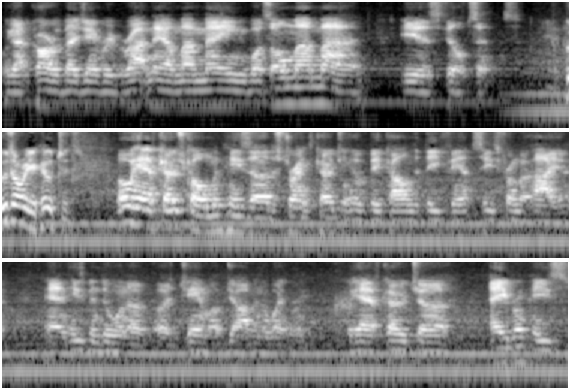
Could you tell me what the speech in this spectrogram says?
We got the Carver Bay Jamboree. But right now, my main, what's on my mind is Philip Simmons. Who's all your coaches? Well, we have Coach Coleman. He's uh, the strength coach, and he'll be calling the defense. He's from Ohio, and he's been doing a, a jam-up job in the weight room. We have Coach uh, Abram. He's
